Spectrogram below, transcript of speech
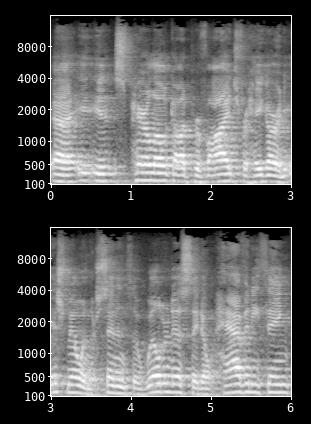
uh, it's parallel. God provides for Hagar and Ishmael when they're sent into the wilderness. They don't have anything.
